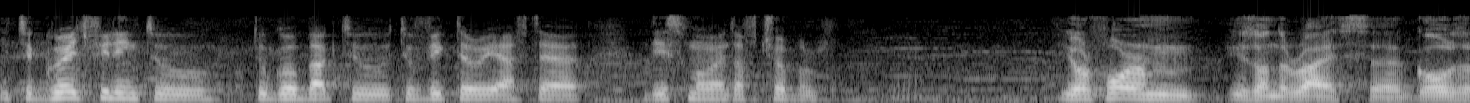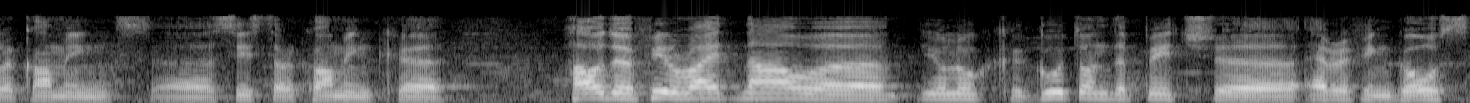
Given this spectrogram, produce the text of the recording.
it's a great feeling to, to go back to, to victory after this moment of trouble. Your form is on the rise. Uh, goals are coming, uh, assists are coming. Uh, how do you feel right now? Uh, you look good on the pitch. Uh, everything goes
